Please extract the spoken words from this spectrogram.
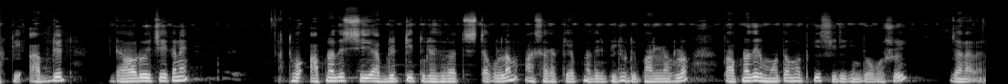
একটি আপডেট দেওয়া রয়েছে এখানে। তো আপনাদের সেই আপডেটটি তুলে ধরার চেষ্টা করলাম। আশা রাখি আপনাদের ভিডিওটি ভালো লাগল। তো আপনাদের মতামত কি সেটি কিন্তু অবশ্যই জানাবেন।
